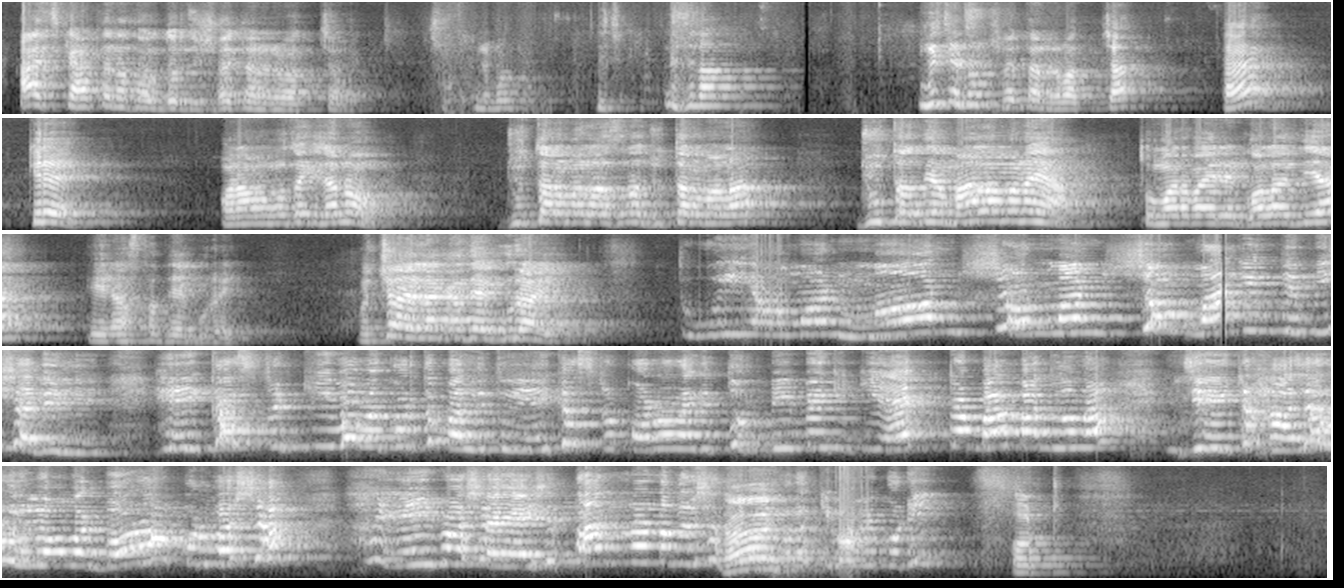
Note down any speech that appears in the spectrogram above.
আজকে হাতে না তোর ধরছি শয়তানের বাচ্চা? নিচে বল, নিচে, শয়তানের বাচ্চা। হ্যাঁ? কিরে? ওর আমার মতো কি জানো? জুতার মালা আছে না জুতার মালা? জুতা দিয়ে মালা বানায়া তোমার বাইরে গলা দিয়া এই রাস্তা দিয়ে ঘুরাই। বুঝছ? এলাকা দিয়ে ঘুরাই। তুই আমার মান সম্মান সব মাটিতে পিষা দিলি। এই কাজটা কীভাবে করতে পারলি তুই? এই কাজটা করার আগে তোর বিবেকে কি একটা বার বাঁধলো না যে এটা হাজার হলো আমার বড় অপর বাসা? এই বাসায় এসে তার ননদের সাথে এই! কীভাবে করি? ওট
